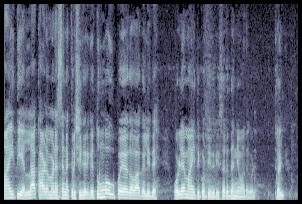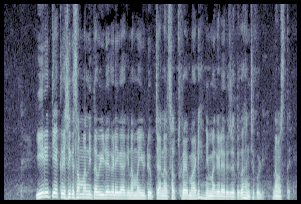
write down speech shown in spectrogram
ಮಾಹಿತಿ ಎಲ್ಲ ಕಾಳು ಮೆಣಸಿನ ಕೃಷಿಕರಿಗೆ ತುಂಬ ಉಪಯೋಗವಾಗಲಿದೆ. ಒಳ್ಳೆ ಮಾಹಿತಿ ಕೊಟ್ಟಿದ್ದೀರಿ ಸರ್. ಧನ್ಯವಾದಗಳು. ಥ್ಯಾಂಕ್ ಯು ಈ ರೀತಿಯ ಕೃಷಿಗೆ ಸಂಬಂಧಿತ ವಿಡಿಯೋಗಳಿಗಾಗಿ ನಮ್ಮ ಯೂಟ್ಯೂಬ್ ಚಾನಲ್ ಸಬ್ಸ್ಕ್ರೈಬ್ ಮಾಡಿ ನಿಮ್ಮ ಗೆಳೆಯರ ಜೊತೆಗೂ ಹಂಚಿಕೊಳ್ಳಿ. ನಮಸ್ತೆ.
